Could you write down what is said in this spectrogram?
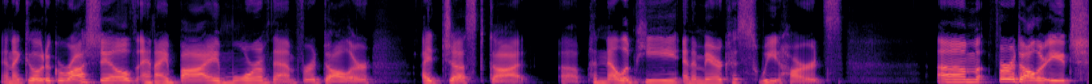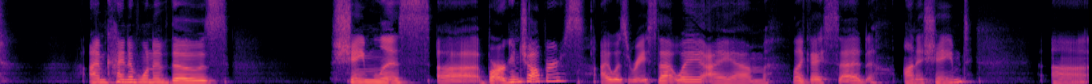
and I go to garage sales and I buy more of them for a dollar. I just got uh, Penelope and America's Sweethearts um, for a dollar each. I'm kind of one of those shameless uh, bargain shoppers. I was raised that way. I am, like I said, unashamed. Uh,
